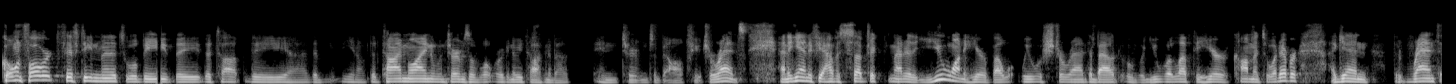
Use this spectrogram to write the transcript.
going forward 15 minutes will be the the top the uh, the you know the timeline in terms of what we're going to be talking about in terms of all future rants. And again, if you have a subject matter that you want to hear about, what we wish to rant about, or what you would love to hear, comments or whatever, again, the rant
